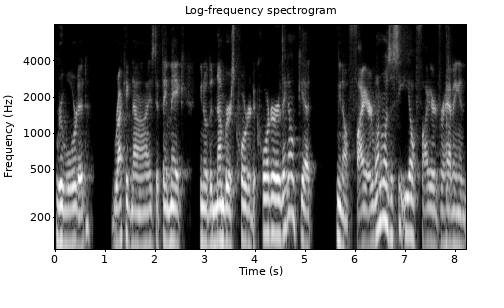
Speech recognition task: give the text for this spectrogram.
rewarded recognized if they make you know the numbers quarter to quarter. They don't get you know fired. One was a ceo fired for having an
